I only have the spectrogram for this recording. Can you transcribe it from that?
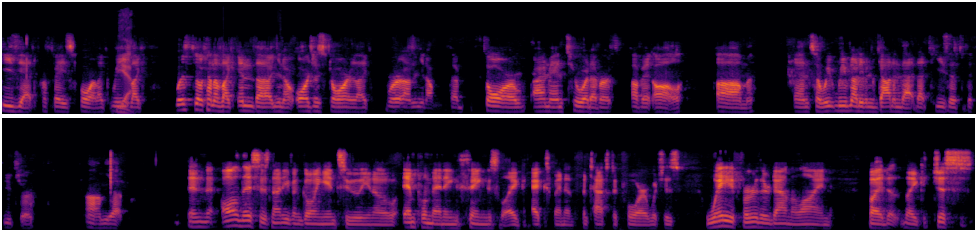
tease yet for Phase Four. Like we yeah. like we're still kind of like in the you know origin story. Like we're on you know the Thor, Iron Man two, whatever of it all. Um, and so we we've not even gotten that that teases to the future um, yet. And all this is not even going into you know implementing things like X Men and Fantastic Four, which is way further down the line. But like just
